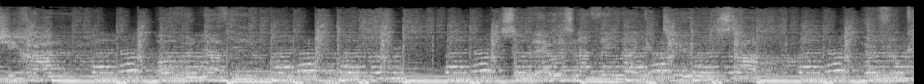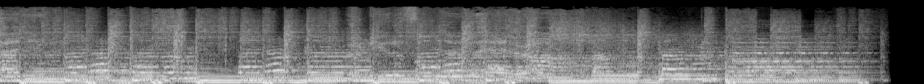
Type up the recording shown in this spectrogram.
She cried over nothing. So there was nothing I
